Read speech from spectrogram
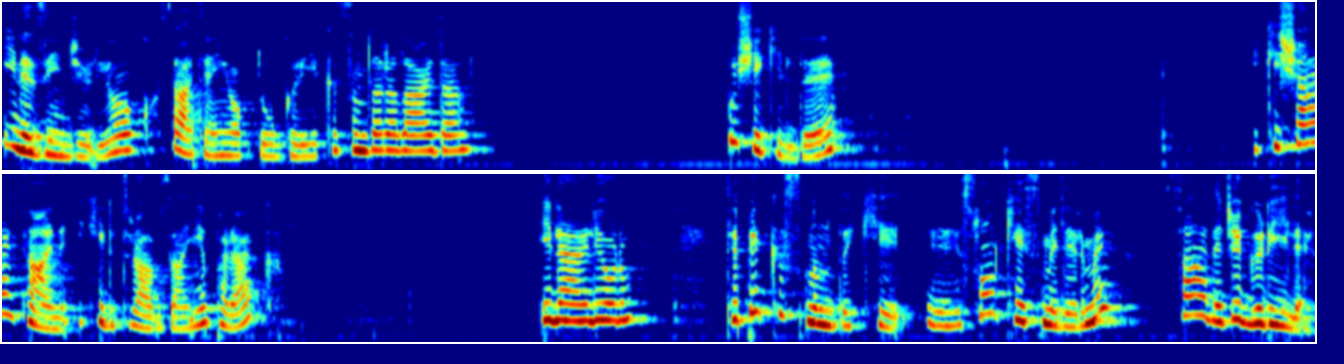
Yine zincir yok. Zaten yoktu bu gri kısımda aralarda. Bu şekilde ikişer tane ikili trabzan yaparak ilerliyorum. Tepe kısmındaki e, son kesmelerimi sadece gri ile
